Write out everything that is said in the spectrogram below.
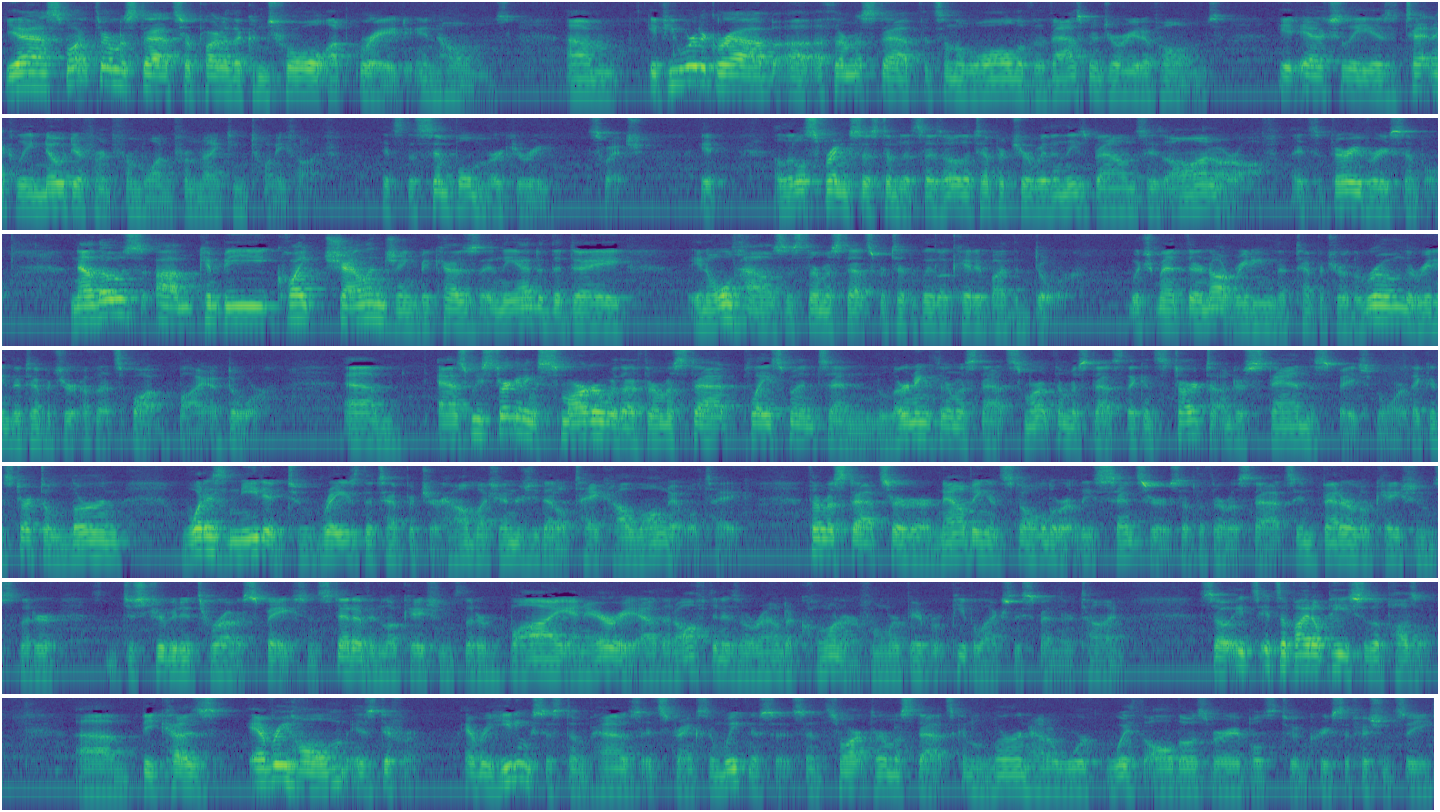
Yeah, smart thermostats are part of the control upgrade in homes. Um, if you were to grab a, a, thermostat that's on the wall of the vast majority of homes, it actually is technically no different from one from 1925. It's the simple mercury switch. It a little spring system that says, oh, the temperature within these bounds is on or off. It's very, very simple. Now those um, can be quite challenging because in the end of the day, in old houses, thermostats were typically located by the door which meant they're not reading the temperature of the room, they're reading the temperature of that spot by a door. Um, as we start getting smarter with our thermostat placement and learning thermostats, smart thermostats, they can start to understand the space more. They can start to learn what is needed to raise the temperature, how much energy that'll take, how long it will take. Thermostats are now being installed, or at least sensors of the thermostats, in better locations that are distributed throughout a space instead of in locations that are by an area that often is around a corner from where people actually spend their time. So it's, it's a vital piece of the puzzle um, because every home is different. Every heating system has its strengths and weaknesses and smart thermostats can learn how to work with all those variables to increase efficiency,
